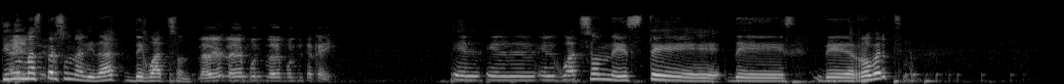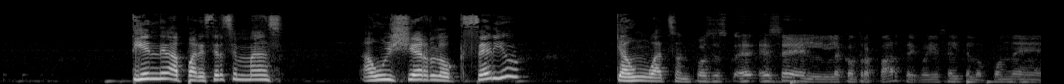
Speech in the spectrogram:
Tiene Ahí, más eh, personalidad de Watson. Le doy, le doy pun- le doy puntito acá ahí. El, el, el Watson de este, de, de Robert, tiende a parecerse más a un Sherlock serio que a un Watson Pues es, es el, la contraparte, güey. Es el que lo pone...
